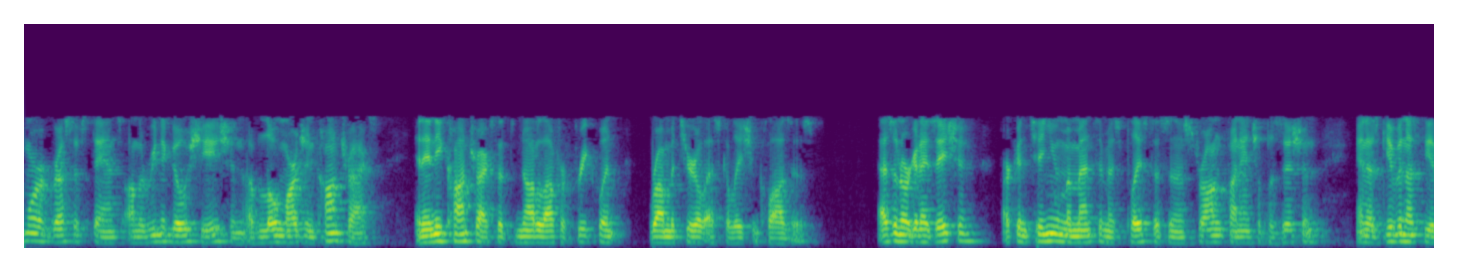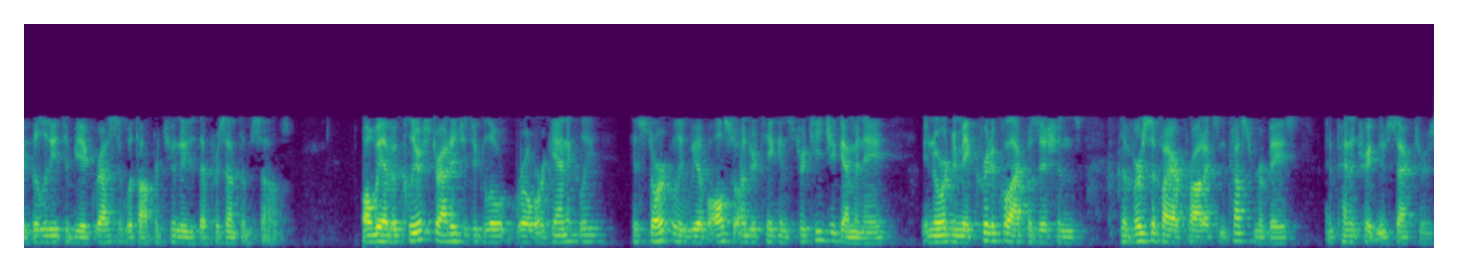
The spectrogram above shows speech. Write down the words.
more aggressive stance on the renegotiation of low-margin contracts and any contracts that do not allow for frequent raw material escalation clauses. As an organization, our continuing momentum has placed us in a strong financial position and has given us the ability to be aggressive with opportunities that present themselves. While we have a clear strategy to grow organically, historically, we have also undertaken strategic M&A in order to make critical acquisitions, diversify our products and customer base, and penetrate new sectors.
